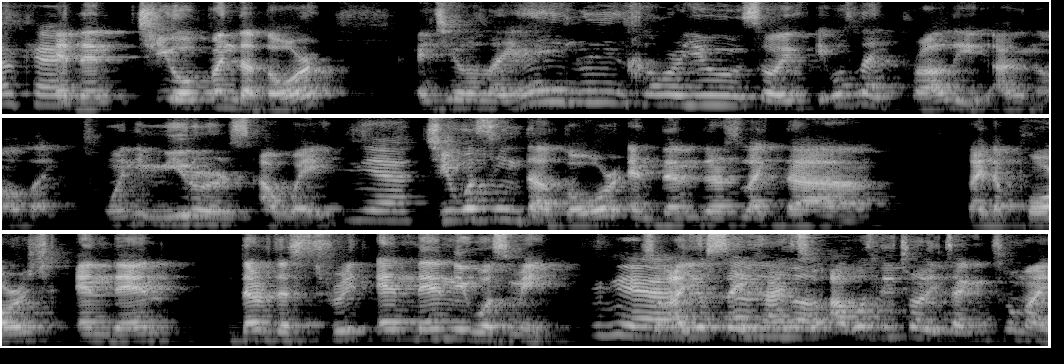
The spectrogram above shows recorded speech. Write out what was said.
okay. And then she opened the door and she was like, Hey Luis, how are you? So it, it was like probably, I don't know, like 20 meters away. yeah. She was in the door, and then there's like the like the porch, and then there's the street, and then it was me. Yeah. So I just say hi. So I was literally talking to my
